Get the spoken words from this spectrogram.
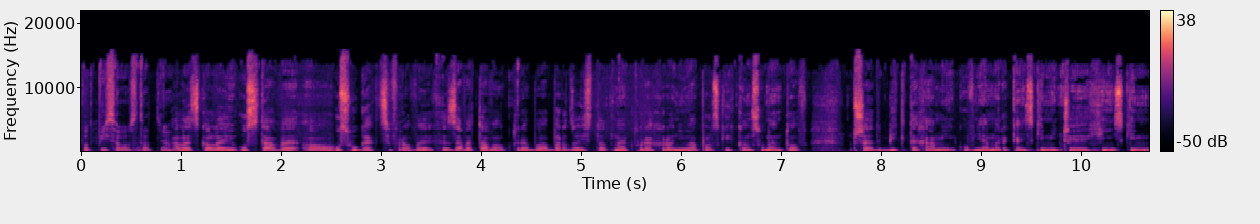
podpisał ostatnio. ale z kolei ustawę o usługach cyfrowych zawetował, która była bardzo istotna, która chroniła polskich konsumentów przed big techami, głównie amerykańskimi czy chińskim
